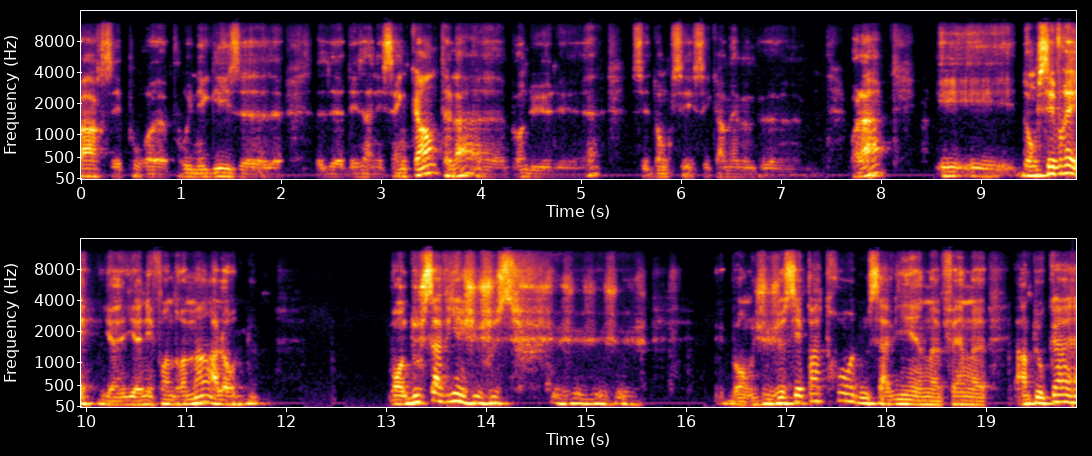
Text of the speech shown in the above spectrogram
partent, c'est pour, pour une église des années 50, là, bon, hein, c'est, donc c'est quand même un peu... Voilà. Et, donc c'est vrai, il y, a, un effondrement. Alors, bon, d'où ça vient, je, je, bon, je ne sais pas trop d'où ça vient. Enfin, en tout cas,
